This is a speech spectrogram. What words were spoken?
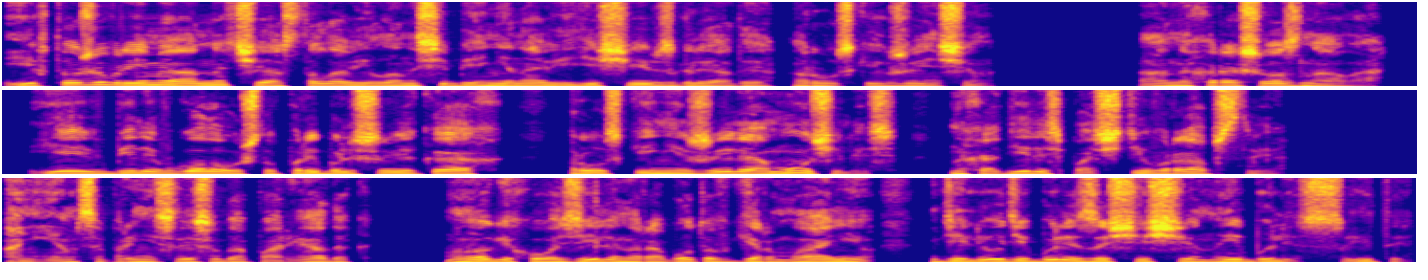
И в то же время Анна часто ловила на себе ненавидящие взгляды русских женщин. Анна хорошо знала. Ей вбили в голову, что при большевиках русские не жили, а мучились, находились почти в рабстве. А немцы принесли сюда порядок, многих увозили на работу в Германию, где люди были защищены, были сыты.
